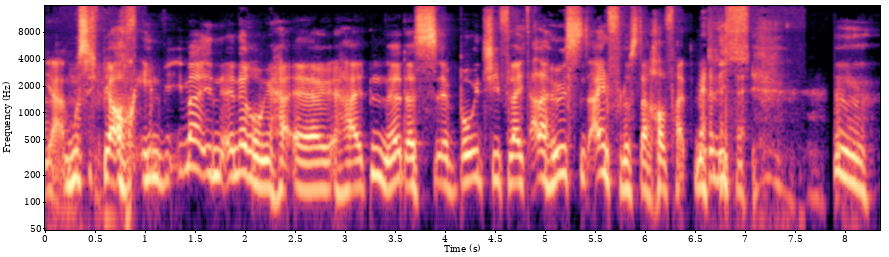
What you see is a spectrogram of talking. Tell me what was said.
Ja, muss ich mir auch irgendwie immer in Erinnerung äh, halten, ne, dass äh, Boichi vielleicht allerhöchstens Einfluss darauf hat, mehr nicht.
